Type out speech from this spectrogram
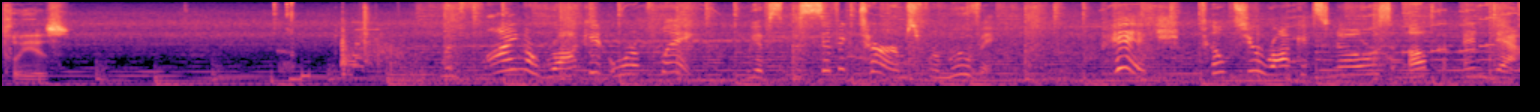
Please. When flying a rocket or a plane, we have specific terms for moving. Pitch tilts your rocket's nose up and down.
